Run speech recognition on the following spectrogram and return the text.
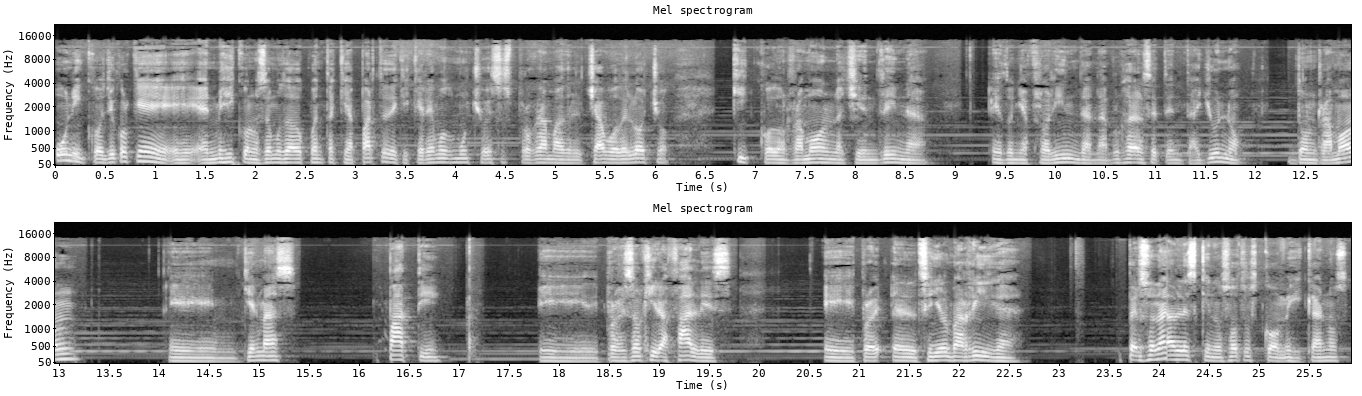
únicos. Yo creo que eh, en México nos hemos dado cuenta que aparte de que queremos mucho esos programas del Chavo del 8, Kiko, Don Ramón, La Chilindrina, eh, Doña Florinda, La Bruja del 71, Don Ramón, eh, ¿quién más? Patti, eh, Profesor Girafales, el señor Barriga, personajes que nosotros como mexicanos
